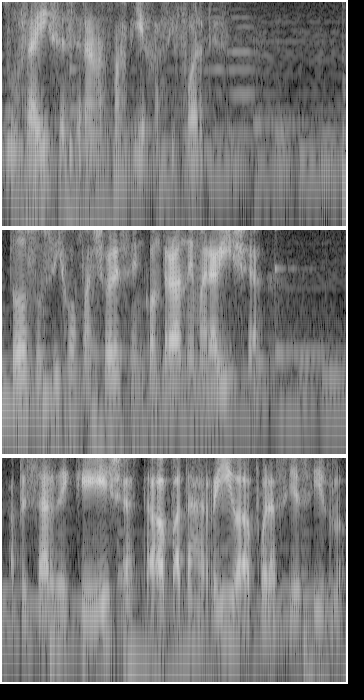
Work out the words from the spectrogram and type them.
Sus raíces eran las más viejas y fuertes. Todos sus hijos mayores se encontraban de maravilla, a pesar de que ella estaba patas arriba, por así decirlo.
